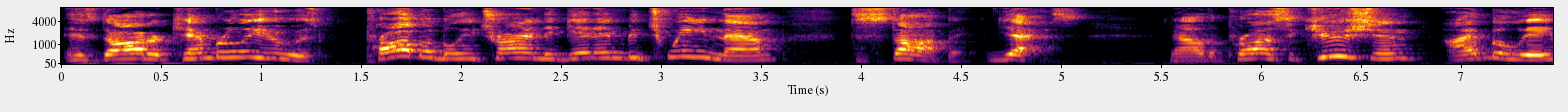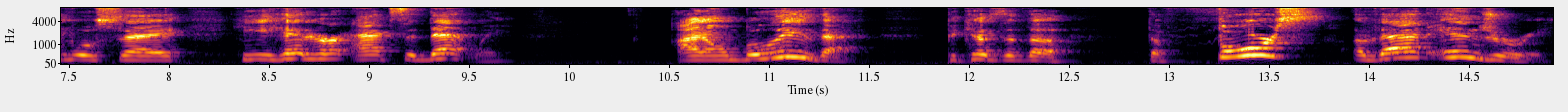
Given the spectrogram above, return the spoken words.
his daughter Kimberly, who is probably trying to get in between them to stop it? Yes. Now, the prosecution, I believe, will say he hit her accidentally. I don't believe that because of the the force of that injury,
